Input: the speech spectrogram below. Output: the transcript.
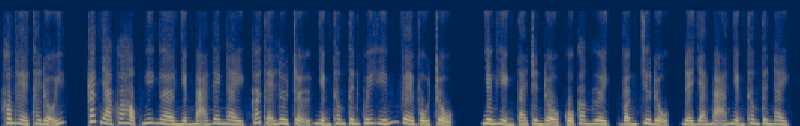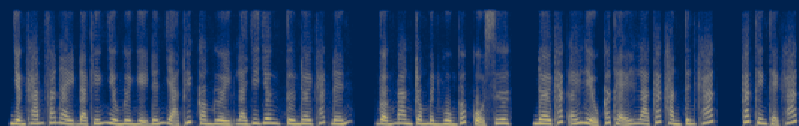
không hề thay đổi. Các nhà khoa học nghi ngờ những mã gen này có thể lưu trữ những thông tin quý hiếm về vũ trụ, nhưng hiện tại trình độ của con người vẫn chưa đủ để giải mã những thông tin này. Những khám phá này đã khiến nhiều người nghĩ đến giả thuyết con người là di dân từ nơi khác đến, vẫn mang trong mình nguồn gốc cổ xưa, nơi khác ấy liệu có thể là các hành tinh khác, các thiên thể khác,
